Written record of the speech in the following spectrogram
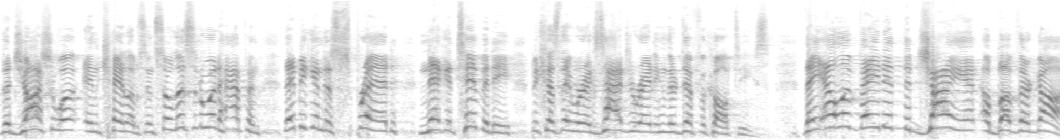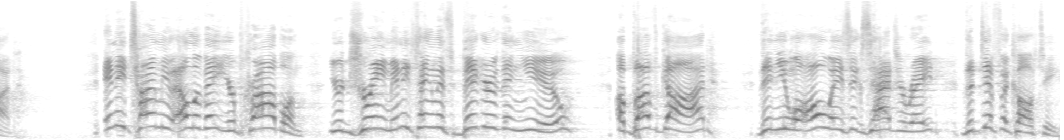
the Joshua and Caleb's. And so listen to what happened. They begin to spread negativity because they were exaggerating their difficulties. They elevated the giant above their God. Anytime you elevate your problem, your dream, anything that's bigger than you above God, then you will always exaggerate the difficulty.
